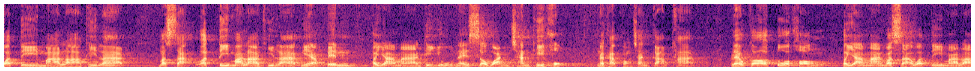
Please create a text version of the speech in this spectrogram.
วัตีมาลาธิราชมัสวัตีมาลาธิราชเนี่ยเป็นพญามารที่อยู่ในสวรรค์ชั้นที่6นะครับของชั้นกามธาตุแล้วก็ตัวของพญามารวสวัตตีมาลา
